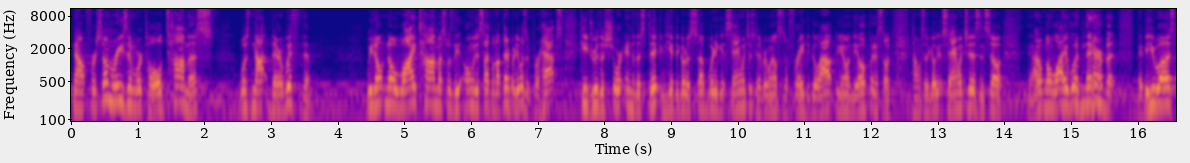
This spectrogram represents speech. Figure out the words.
Now, for some reason, we're told Thomas was not there with them. We don't know why Thomas was the only disciple not there, but he wasn't. Perhaps he drew the short end of the stick and he had to go to Subway to get sandwiches because everyone else is afraid to go out, you know, in the open. And so Thomas had to go get sandwiches. And so you know, I don't know why he wasn't there, but maybe he was.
